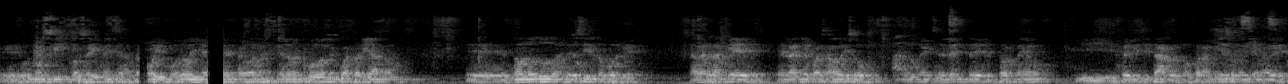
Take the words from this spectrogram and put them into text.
eh, unos 5 o 6 meses, hoy por hoy el mejor del fútbol ecuatoriano. no lo dudo en decirlo porque la verdad que el año pasado hizo un, excelente torneo y felicitarlo, ¿no? Para mí eso me llena de,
